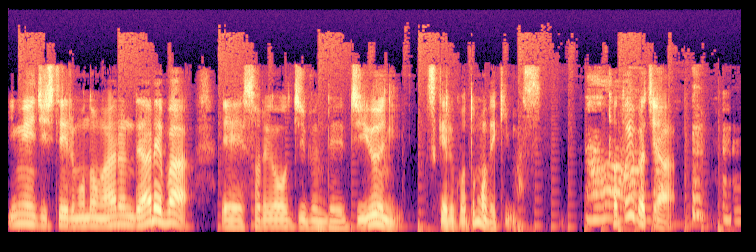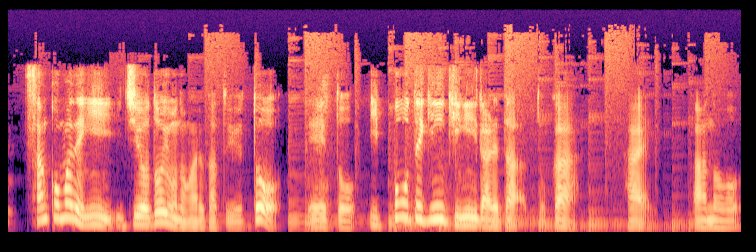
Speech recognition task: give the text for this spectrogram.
イメージしているものがあるんであれば、えーそれを自分で自由につけることもできます。例えばじゃあ、うん参考までに一応どういうものがあるかというと、えっ、と、一方的に気に入られたとか、はい。あの、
